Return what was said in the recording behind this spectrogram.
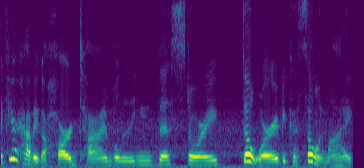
if you're having a hard time believing this story, don't worry because so am I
